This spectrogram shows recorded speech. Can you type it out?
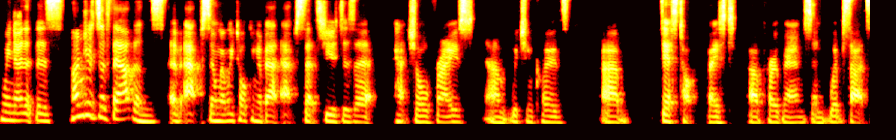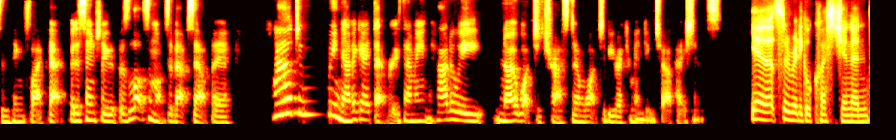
we know that there's hundreds of thousands of apps, and when we're talking about apps, that's used as a catch-all phrase, um, which includes um, desktop-based uh, programs and websites and things like that. But essentially, there's lots and lots of apps out there. How do we navigate that, Ruth? I mean, how do we know what to trust and what to be recommending to our patients? Yeah, that's a really good question. And,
